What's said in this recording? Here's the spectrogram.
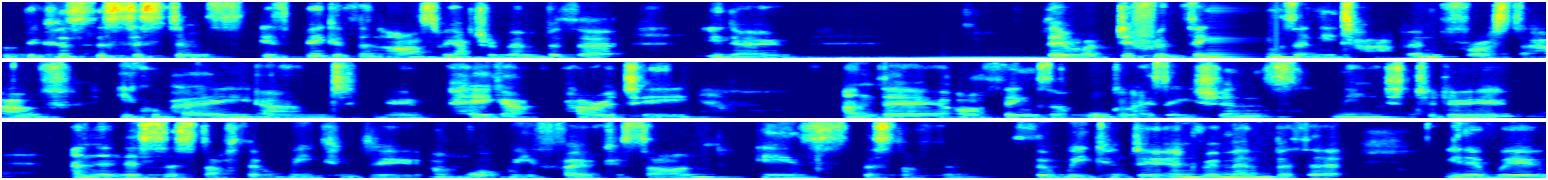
But because the system is bigger than us, we have to remember that, you know, there are different things that need to happen for us to have equal pay and you know, pay gap parity. And there are things that organizations need to do and then there's the stuff that we can do. And what we focus on is the stuff that, that we can do. And remember that you know we're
